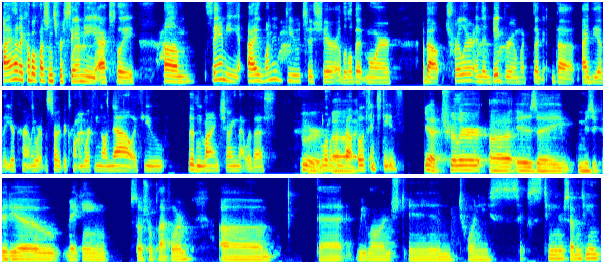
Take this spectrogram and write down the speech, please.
I had a couple questions for Sammy, actually. Um, Sammy, I wanted you to share a little bit more about Triller and then Big Room, with the, the idea that you're currently, at the start of you're currently working on now, if you wouldn't mind sharing that with us. Sure. A little bit Uh, about both entities. Yeah, Triller uh, is a music video making social platform um, that we launched in 2016 or 17,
